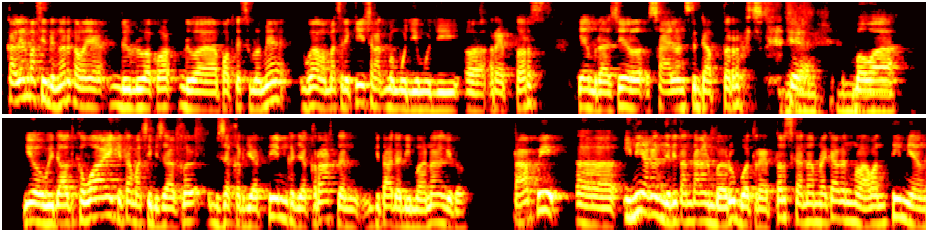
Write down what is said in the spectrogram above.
kalian pasti dengar kalau ya di dua dua podcast sebelumnya gue sama Mas Ricky sangat memuji-muji eh, Raptors yang berhasil silence the Raptors. Ya benar. bahwa yo without Kawhi kita masih bisa bisa kerja tim kerja keras dan kita ada di mana gitu tapi eh, ini akan jadi tantangan baru buat Raptors karena mereka akan melawan tim yang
